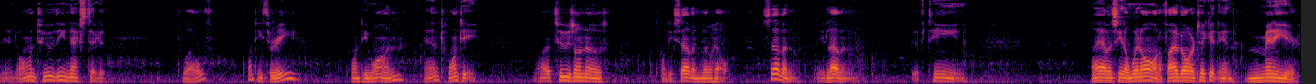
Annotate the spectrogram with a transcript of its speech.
And on to the next ticket. 12, 23, 21, and 20. A lot of twos on those. 27, no help. 7, 11, 15. I haven't seen a win all on a $5 ticket in many years.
